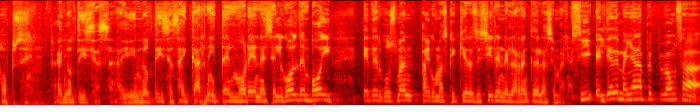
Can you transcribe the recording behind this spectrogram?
Oh, pues hay noticias, hay noticias, hay carnita en Morena, es el Golden Boy. Eder Guzmán, ¿algo más que quieras decir en el arranque de la semana? Sí, el día de mañana, Pepe, vamos a,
